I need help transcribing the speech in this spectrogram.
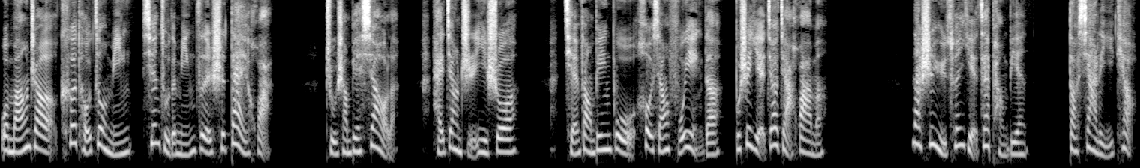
我忙着磕头奏明，先祖的名字是代化。主上便笑了，还降旨意说：前放兵部，后降府尹的，不是也叫贾化吗？那时雨村也在旁边。”倒吓了一跳，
